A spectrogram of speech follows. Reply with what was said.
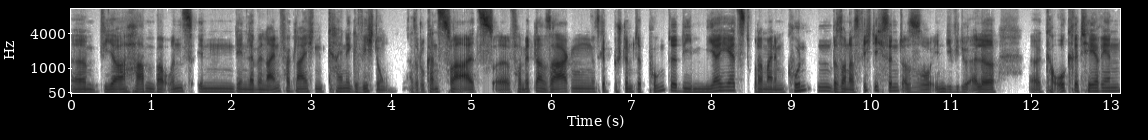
Ähm, wir haben bei uns in den Level 9 Vergleichen keine Gewichtung. Also du kannst zwar als äh, Vermittler sagen, es gibt bestimmte Punkte, die mir jetzt oder meinem Kunden besonders wichtig sind, also so individuelle äh, K.O.-Kriterien,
